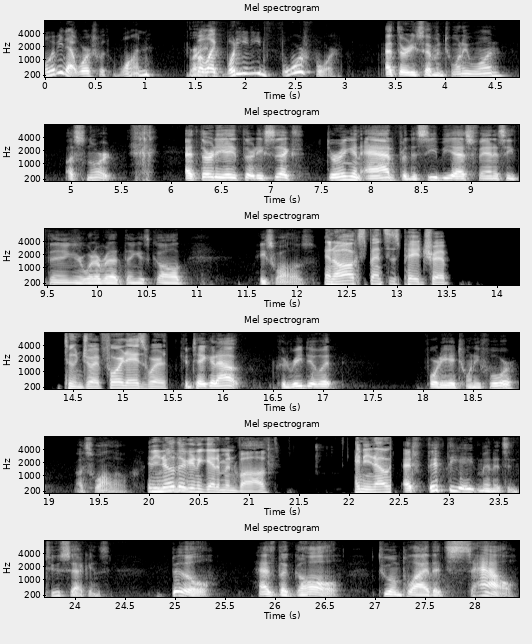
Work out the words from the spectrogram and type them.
well, maybe that works with one, Right. but like, what do you need four for? At 37.21, a snort. At 38.36, during an ad for the CBS fantasy thing or whatever that thing is called, he swallows. An all expenses paid trip to enjoy four days worth. Could take it out, could redo it. 48.24, a swallow. And you know they're mm. going to get him involved. And you know, At 58 minutes and two seconds, Bill has the gall to imply that Sal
